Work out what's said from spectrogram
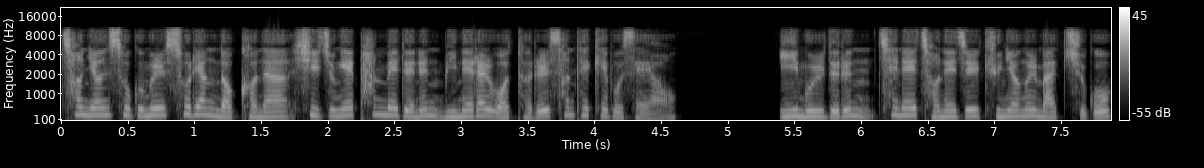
천연 소금을 소량 넣거나 시중에 판매되는 미네랄 워터를 선택해 보세요. 이 물들은 체내 전해질 균형을 맞추고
